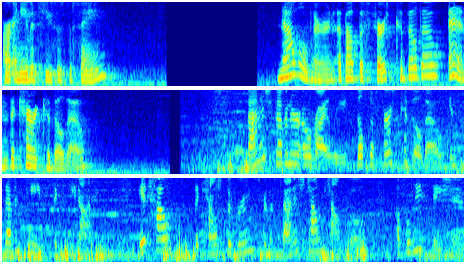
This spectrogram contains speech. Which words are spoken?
Are any of its uses the same? Now we'll learn about the first Cabildo and the current Cabildo. Spanish Governor O'Reilly built the first Cabildo in 1769. It housed the, count, the rooms for the Spanish Town Council, a police station,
